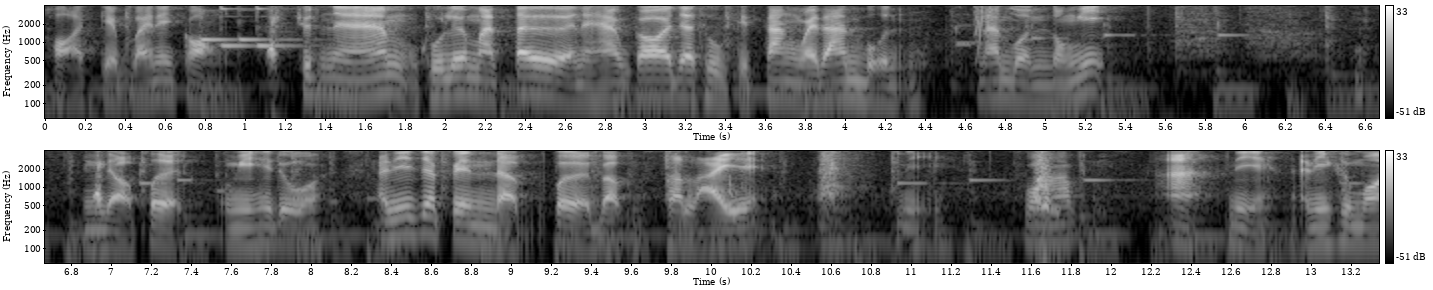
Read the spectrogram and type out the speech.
ถอดเก็บไว้ในกล่อง ชุดน้ำ cooler master นะครับก็จะถูกติดตั้งไว้ด้านบน ด้านบนตรงนี้เดี๋ยวเปิดตรงนี้ให้ดู อันนี้จะเป็นแบบเปิดแบบสไลด์นี่ฟวับ อะนี่อันนี้คือหม้อ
